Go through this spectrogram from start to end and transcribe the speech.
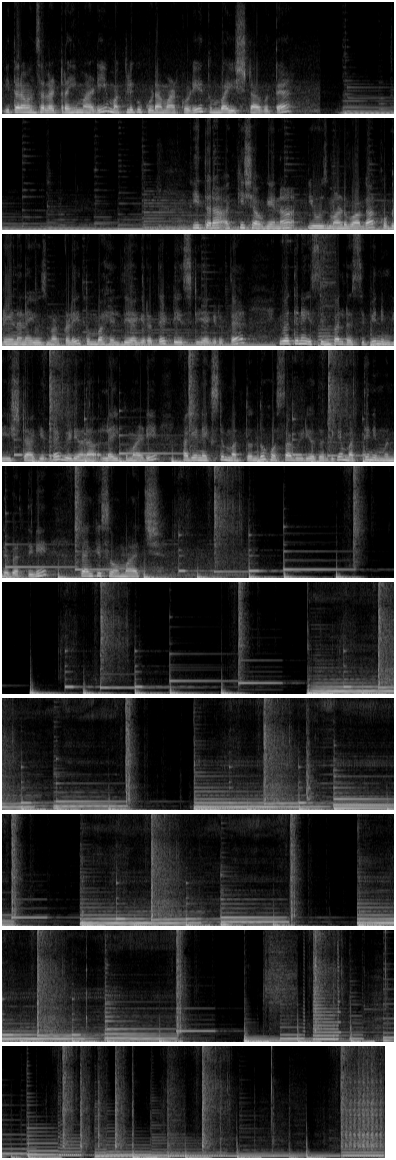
ಈ ಥರ ಒಂದು ಸಲ ಟ್ರೈ ಮಾಡಿ ಮಕ್ಕಳಿಗೂ ಕೂಡ ಮಾಡಿಕೊಡಿ, ತುಂಬ ಇಷ್ಟ ಆಗುತ್ತೆ. ಈ ಥರ ಅಕ್ಕಿ ಶಾವಿಗೆನ ಯೂಸ್ ಮಾಡುವಾಗ ಕೊಬ್ಬರಿ ಎಣ್ಣೆನ ಯೂಸ್ ಮಾಡ್ಕೊಳ್ಳಿ, ತುಂಬ ಹೆಲ್ದಿಯಾಗಿರುತ್ತೆ ಟೇಸ್ಟಿಯಾಗಿರುತ್ತೆ ಇವತ್ತಿನ ಈ ಸಿಂಪಲ್ ರೆಸಿಪಿ ನಿಮಗೆ ಇಷ್ಟ ಆಗಿದ್ದರೆ ವಿಡಿಯೋನ ಲೈಕ್ ಮಾಡಿ. ಹಾಗೆ ನೆಕ್ಸ್ಟ್ ಮತ್ತೊಂದು ಹೊಸ ವಿಡಿಯೋದೊಂದಿಗೆ ಮತ್ತೆ ನಿಮ್ಮ ಮುಂದೆ ಬರ್ತೀನಿ. Thank you so much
